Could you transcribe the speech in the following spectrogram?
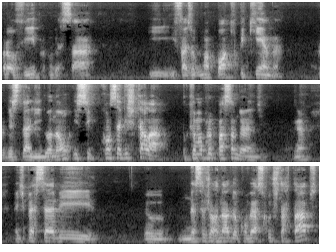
para ouvir, para conversar e, e faz alguma POC pequena para ver se dá liga ou não e se consegue escalar, porque é uma preocupação grande. Né? A gente percebe, eu, nessa jornada eu converso com startups,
